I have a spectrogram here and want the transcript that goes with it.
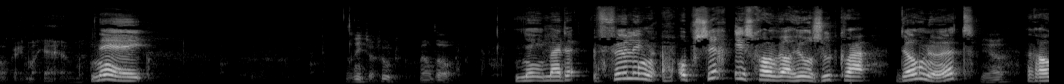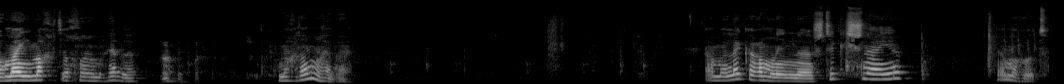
oké, mag jij hebben. Nee, Dat is niet zo zoet, wel droog. nee, maar de vulling op zich is gewoon wel heel zoet qua donut. Ja? Roma, je mag het wel gewoon allemaal hebben. Oké. Je mag het allemaal hebben. Allemaal lekker allemaal in eh, stukjes snijden. Helemaal goed.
